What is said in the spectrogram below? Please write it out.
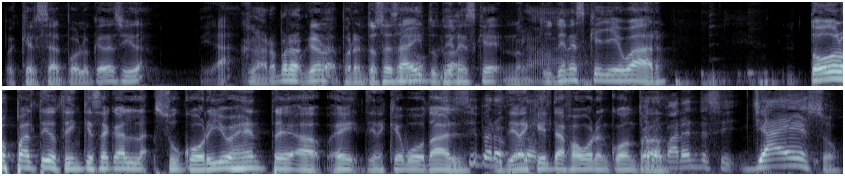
pues que sea el pueblo que decida. Ya. Claro, pero. Pero entonces ahí No, tú claro, tienes que, no, claro. tú tienes que llevar, todos los partidos tienen que sacar la- su corillo de gente a, hey, tienes que votar Sí, sí, pero- y tienes pero- que irte a favor o en contra. Pero paréntesis, ya eso.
